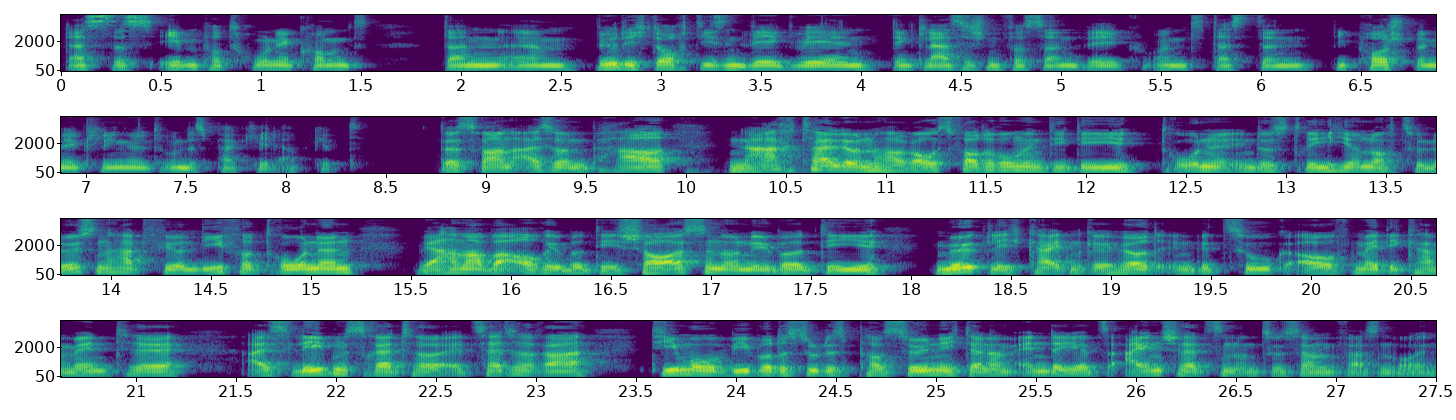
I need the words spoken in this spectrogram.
dass das eben per Drohne kommt, dann ähm, würde ich doch diesen Weg wählen, den klassischen Versandweg und dass dann die Post bei mir klingelt und das Paket abgibt. Das waren also ein paar Nachteile und Herausforderungen, die die Drohnenindustrie hier noch zu lösen hat für Lieferdrohnen. Wir haben aber auch über die Chancen und über die Möglichkeiten gehört in Bezug auf Medikamente, als Lebensretter etc. Timo, wie würdest du das persönlich denn am Ende jetzt einschätzen und zusammenfassen wollen?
